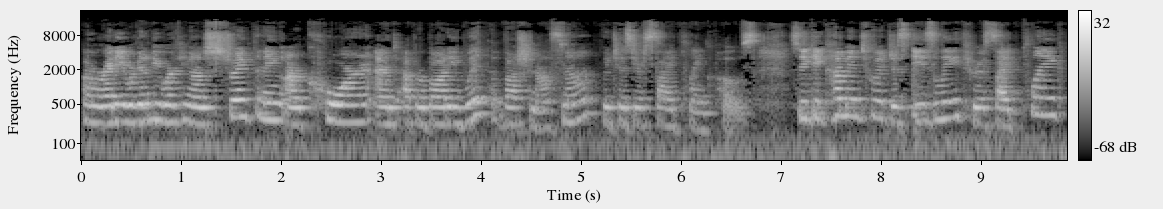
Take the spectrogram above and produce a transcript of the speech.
Alrighty, we're going to be working on strengthening our core and upper body with Vashistasana, which is your side plank pose. So you can come into it just easily through a side plank,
